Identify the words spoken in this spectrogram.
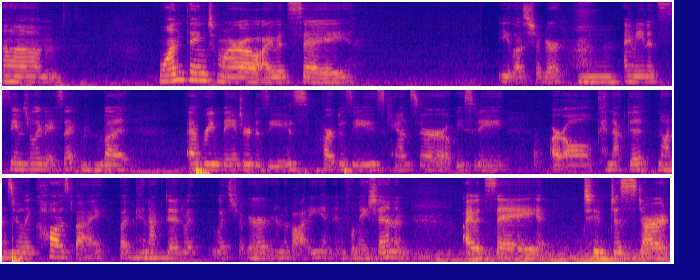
Um, one thing tomorrow, I would say eat less sugar. Mm, I mean, it seems really basic, Mhm. but every major disease, heart disease, cancer, obesity, are all connected, not necessarily caused by, but connected with, with sugar in the body and inflammation. And I would say to just start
